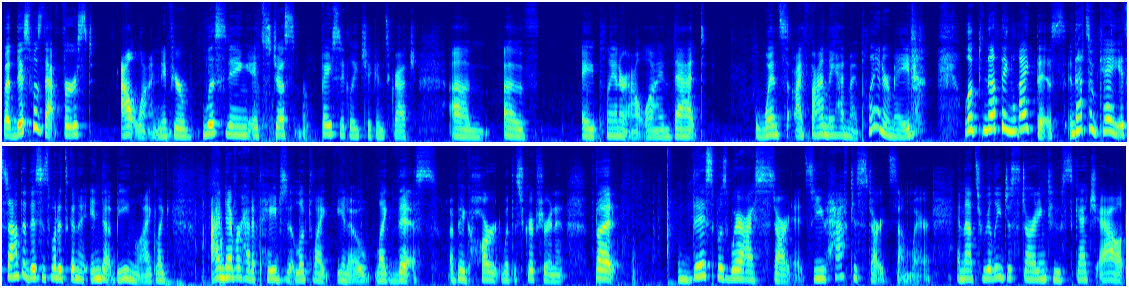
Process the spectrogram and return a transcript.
but this was that first outline. If you're listening, it's just basically chicken scratch um, of a planner outline that once I finally had my planner made, looked nothing like this. And that's okay. It's not that this is what it's going to end up being like. Like, I never had a page that looked like, you know, like this a big heart with a scripture in it. But this was where I started. So you have to start somewhere. And that's really just starting to sketch out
